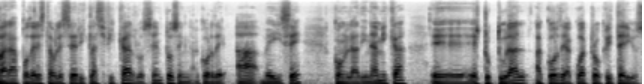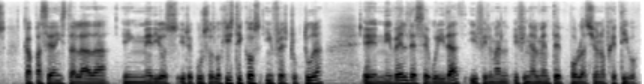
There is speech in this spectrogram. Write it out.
para poder establecer y clasificar los centros en acorde A, B y C con la dinámica eh, estructural acorde a cuatro criterios. Capacidad instalada en medios y recursos logísticos, infraestructura, eh, nivel de seguridad y, y finalmente población objetivo.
